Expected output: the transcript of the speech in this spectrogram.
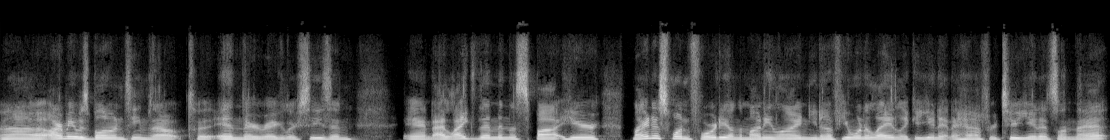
Uh, Army was blowing teams out to end their regular season. And I like them in the spot here. Minus 140 on the money line. You know, if you want to lay like a unit and a half or two units on that,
